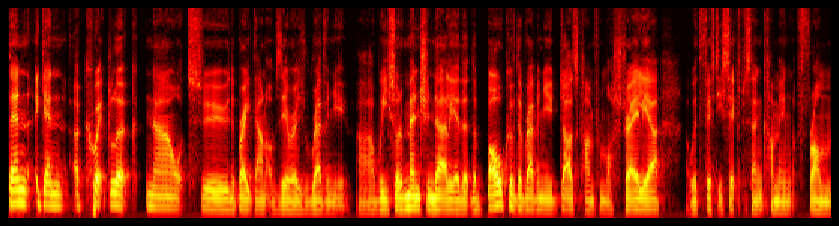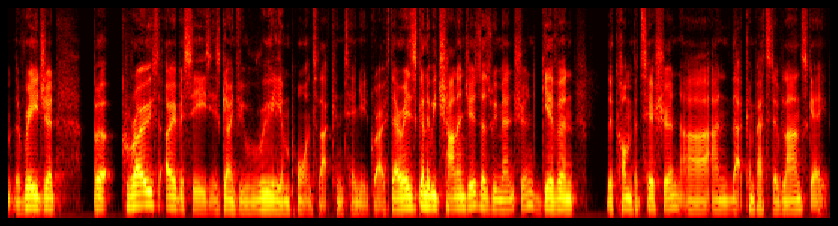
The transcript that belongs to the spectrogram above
Then again, a quick look now to the breakdown of Xero's revenue. Uh, we sort of mentioned earlier that the bulk of the revenue does come from Australia, with 56% coming from the region. But growth overseas is going to be really important to that continued growth. There is going to be challenges, as we mentioned, given the competition uh, and that competitive landscape.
